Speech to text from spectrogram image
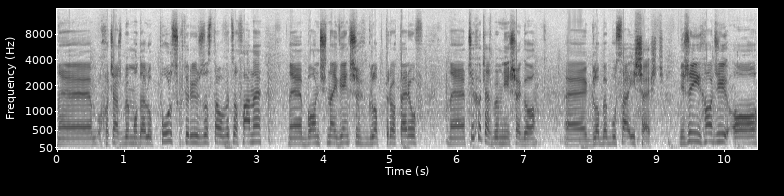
e, chociażby modelu Puls, który już został wycofany, e, bądź największych Globetrotterów, e, czy chociażby mniejszego e, Globebusa i6. Jeżeli chodzi o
